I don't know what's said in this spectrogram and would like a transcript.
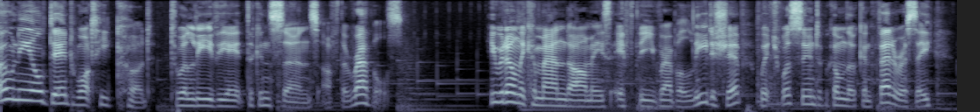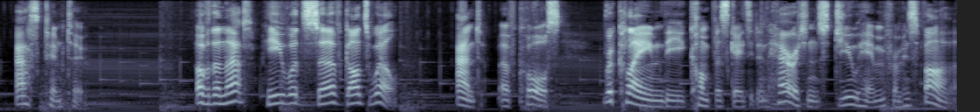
O'Neill did what he could to alleviate the concerns of the rebels. He would only command armies if the rebel leadership, which was soon to become the Confederacy, asked him to. Other than that, he would serve God's will, and, of course, reclaim the confiscated inheritance due him from his father.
